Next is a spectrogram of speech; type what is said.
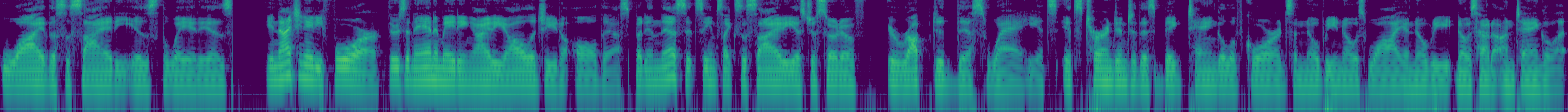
why the society is the way it is. In 1984, there's an animating ideology to all this, but in this, it seems like society has just sort of erupted this way. It's it's turned into this big tangle of cords, and nobody knows why, and nobody knows how to untangle it.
